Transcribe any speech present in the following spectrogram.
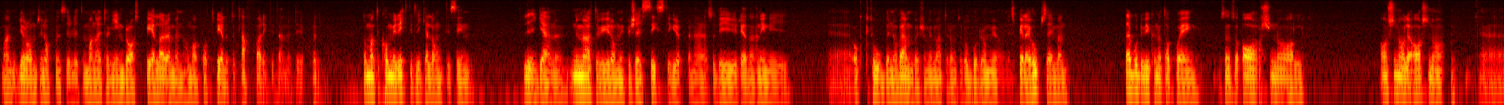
man gör om sin offensiv lite. Man har ju tagit in bra spelare men har man fått spelet att klaffa riktigt ännu? Det är väl, de har inte kommit riktigt lika långt i sin liga ännu. Nu möter vi ju dem i och för sig sist i gruppen här, så det är ju redan inne i eh, oktober, november som vi möter dem, så då borde de ju spela ihop sig, men där borde vi kunna ta poäng. Och sen så Arsenal. Arsenal är Arsenal. Eh,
